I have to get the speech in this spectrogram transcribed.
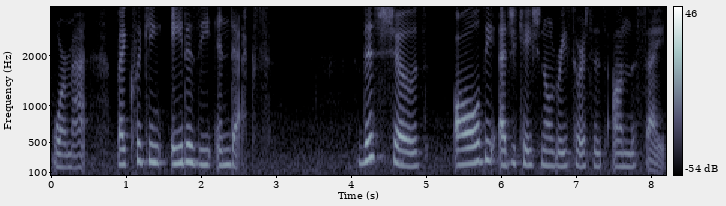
format by clicking A to Z index. This shows all the educational resources on the site.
